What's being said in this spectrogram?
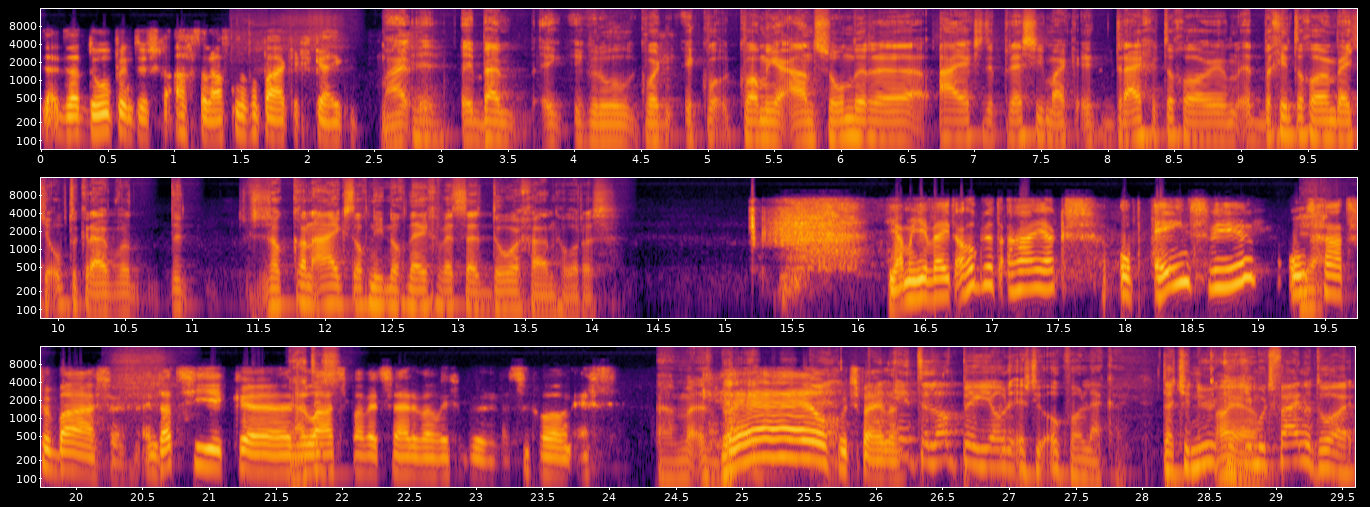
heb dat doelpunt dus achteraf nog een paar keer gekeken. Maar ik, ben, ik, ik bedoel, ik, word, ik kwa- kwam hier aan zonder eh, Ajax-depressie. Maar ik, ik dreig er toch wel weer... Het begint toch wel een beetje op te kruipen. Want dit, zo kan Ajax toch niet nog negen wedstrijden doorgaan, Horace? Ja, maar je weet ook dat Ajax opeens weer ons Ja. gaat verbazen. En dat zie ik eh, de is- laatste paar wedstrijden wel weer gebeuren. Dat ze gewoon echt Eh, maar het blijft- heel goed En spelen. interlandperiode is nu ook wel lekker. Dat je nu, kijk, Oh, ja. je moet Feyenoord door.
